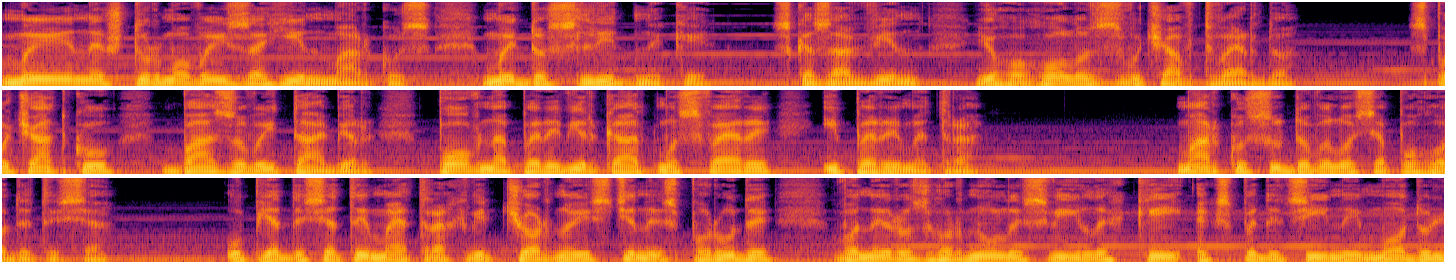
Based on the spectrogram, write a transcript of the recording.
Ми не штурмовий загін, Маркус, ми дослідники, сказав він. Його голос звучав твердо. Спочатку базовий табір, повна перевірка атмосфери і периметра. Маркусу довелося погодитися. У 50 метрах від чорної стіни споруди вони розгорнули свій легкий експедиційний модуль,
